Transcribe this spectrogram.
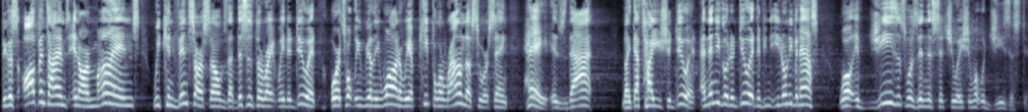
Because oftentimes in our minds, we convince ourselves that this is the right way to do it, or it's what we really want, or we have people around us who are saying, hey, is that, like, that's how you should do it. And then you go to do it, and if you, you don't even ask, well, if Jesus was in this situation, what would Jesus do?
